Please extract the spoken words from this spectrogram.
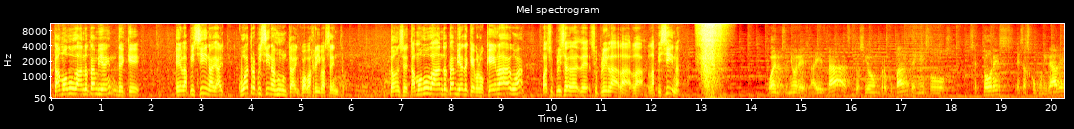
estamos dudando también de que en la piscina, hay cuatro piscinas juntas en Cuava Arriba Centro. Entonces estamos dudando también de que bloqueen el agua para suplirse suplir la, la- la- la piscina. Bueno, señores, ahí está la situación preocupante en esos sectores, esas comunidades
